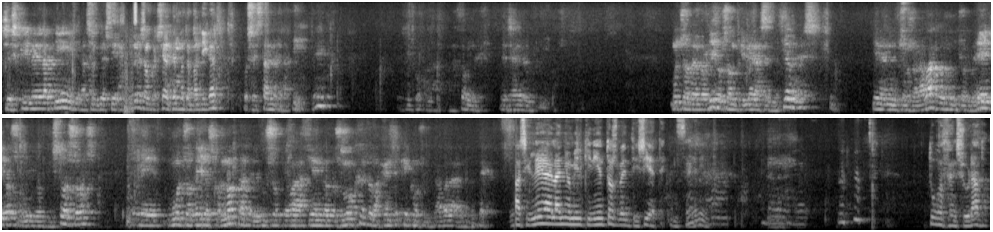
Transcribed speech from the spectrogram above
se escribe en latín y las investigaciones, aunque sean de matemáticas, pues están en latín. ¿eh? Es un poco la razón de, de los libros. Muchos de los libros son primeras ediciones, tienen muchos grabados, muchos de ellos, son libros vistosos, eh, muchos de ellos con notas del uso que van haciendo los monjes o la gente que consultaba la biblioteca. Basilea el año 1527. ¿En serio? Estuvo censurado.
